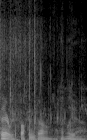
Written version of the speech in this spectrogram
There we fucking go. Hell yeah.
